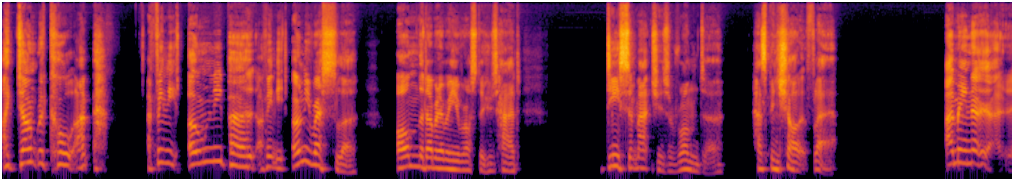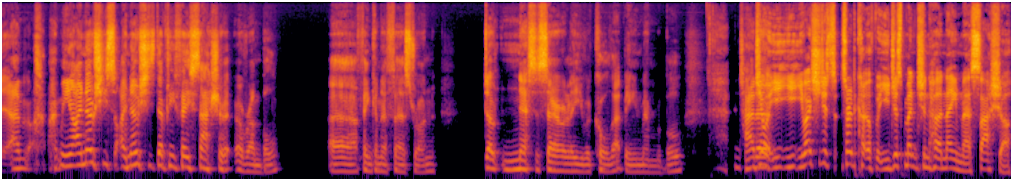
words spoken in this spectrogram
I don't recall. I, I think the only per I think the only wrestler on the WWE roster who's had decent matches with Ronda has been Charlotte Flair. I mean, uh, um, I mean, I know she's, I know she's definitely faced Sasha at a Rumble. Uh, I think in her first run. Don't necessarily recall that being memorable. Had Do you, a- what, you, you actually just sorry to cut you off, but you just mentioned her name there, Sasha.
